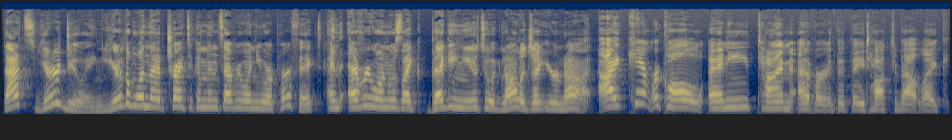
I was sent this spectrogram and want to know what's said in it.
That's your doing. You're the one that tried to convince everyone you were perfect, and everyone was like begging you to acknowledge that you're not. I can't recall any time ever that they talked about like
